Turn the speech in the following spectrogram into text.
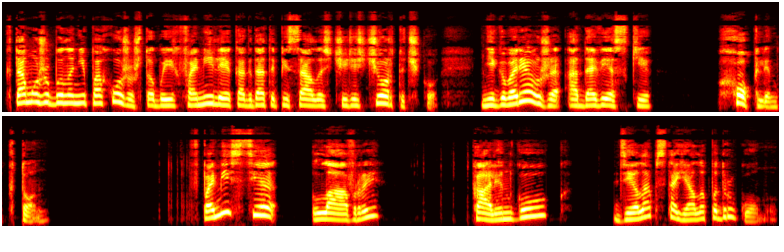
К тому же было не похоже, чтобы их фамилия когда-то писалась через черточку, не говоря уже о довеске Хоклингтон. В поместье Лавры, Каллингоук, дело обстояло по-другому.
